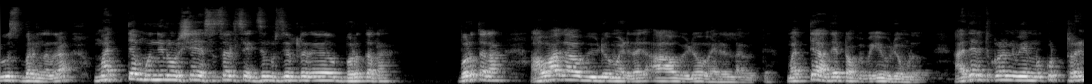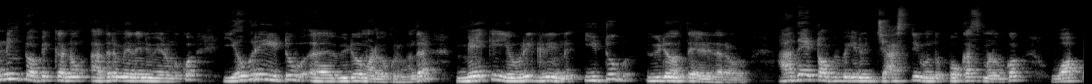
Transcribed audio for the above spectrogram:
ವ್ಯೂಸ್ ಬರಲಿಲ್ಲ ಅಂದ್ರೆ ಮತ್ತೆ ಮುಂದಿನ ವರ್ಷ S S L C exam result ಬರುತ್ತಲ್ಲ? ಬರುತ್ತಲ್ಲ? ಆವಾಗ ಆ ವಿಡಿಯೋ ಮಾಡಿದಾಗ ಆ ವಿಡಿಯೋ ವೈರಲ್ ಆಗುತ್ತೆ. ಮತ್ತೆ ಅದೇ ಟಾಪಿಕ್ ಬಗ್ಗೆ ವಿಡಿಯೋ ಮಾಡೋದು. ಅದೇ ರೀತಿ ಕೂಡ ನೀವು ಏನು ಮಾಡಬೇಕು ಟ್ರೆಂಡಿಂಗ್ ಟಾಪಿಕ್ ಅನ್ನು ಅದರ ಮೇಲೆ ನೀವು ಏನು ಮಾಡಬೇಕು ಎವ್ರಿ ಯೂಟ್ಯೂಬ್ ವಿಡಿಯೋ ಮಾಡಬೇಕು ನೀವು. ಅಂದರೆ ಮೇಕ್ ಎವ್ರಿ ಗ್ರೀನ್ ಯೂಟ್ಯೂಬ್ ವಿಡಿಯೋ ಅಂತ ಹೇಳಿದ್ದಾರೆ ಅವರು. ಅದೇ ಟಾಪಿಕ್ ಬಗ್ಗೆ ನೀವು ಜಾಸ್ತಿ ಒಂದು ಫೋಕಸ್ ಮಾಡಬೇಕು. ವಾಪ್,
